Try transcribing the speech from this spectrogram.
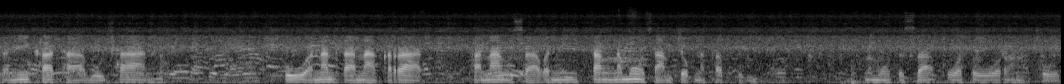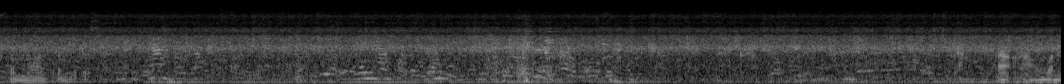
ตอนนี้คาถาบูชานะครับปูอนันตานาคราชพานั่งอุสาวันนี้ตั้งนโมสามจบนะครับผม นโมตัสสะภะคะวะโตอะระหะโตสัมมาสัมพุทธัสสะอะหังวัน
